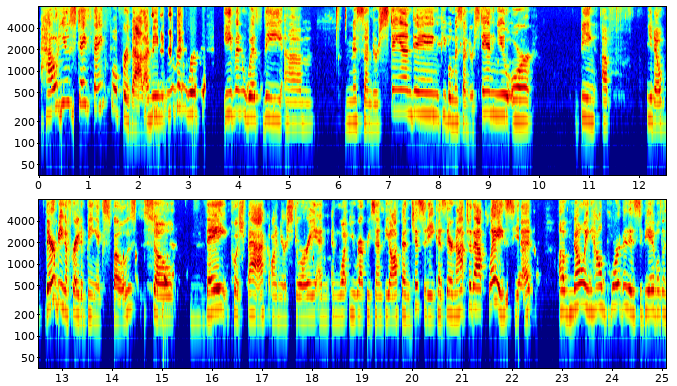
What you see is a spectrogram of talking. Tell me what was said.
how do you stay thankful for that? I mean, even with even with the um, misunderstanding, people misunderstanding you, or being a, you know, they're being afraid of being exposed. So they push back on your story and and what you represent, the authenticity, because they're not to that place yet of knowing how important it is to be able to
